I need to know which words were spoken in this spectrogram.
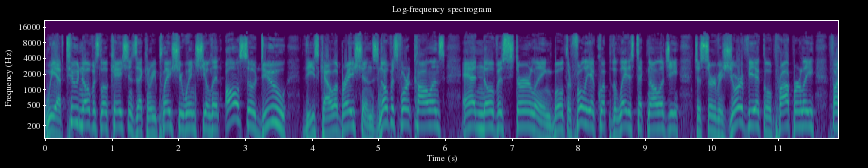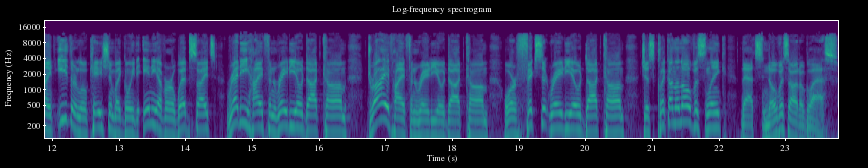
We have two Novus locations that can replace your windshield and also do these calibrations Novus Fort Collins and Novus Sterling. Both are fully equipped with the latest technology to service your vehicle properly. Find either location by going to any of our websites ready-radio.com, drive-radio.com, or fixitradio.com. Just click on the Novus link. That's Novus Auto Glass.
